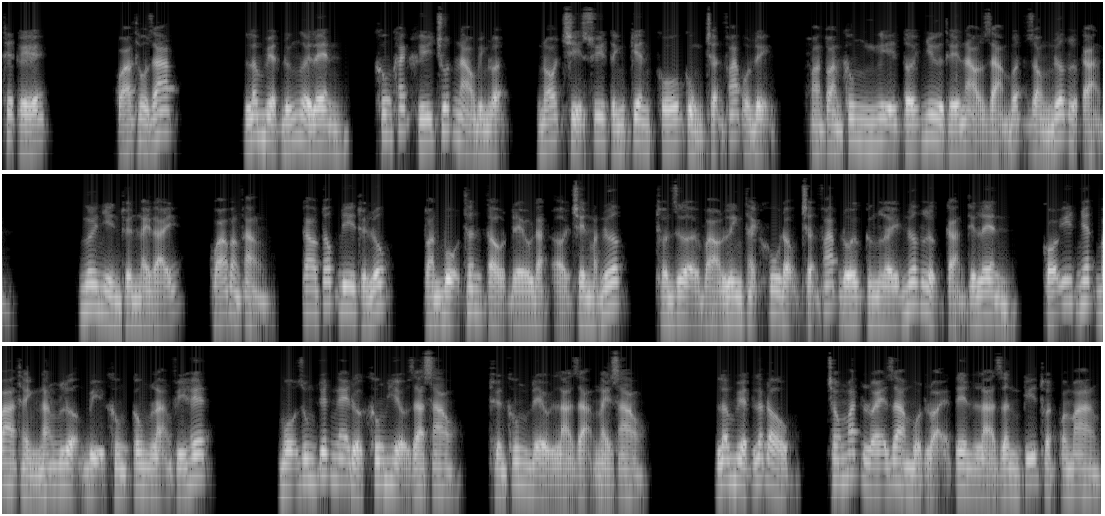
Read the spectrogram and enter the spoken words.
Thiết kế. Quá thô giáp lâm việt đứng người lên, không khách khí chút nào bình luận, nó chỉ suy tính kiên cố cùng trận pháp ổn định, hoàn toàn không nghĩ tới như thế nào giảm bớt dòng nước lực cản. Ngươi nhìn thuyền này đấy, quá bằng thẳng cao tốc đi thuyền lúc toàn bộ thân tàu đều đặt ở trên mặt nước, thuần dựa vào linh thạch khu động trận pháp đối cứng lấy nước lực cản tiến lên, có ít nhất ba thành năng lượng bị không công lãng phí hết. Mộ dung tuyết nghe được không hiểu ra sao, thuyền không đều là dạng này sao? Lâm việt lắc đầu, trong mắt lóe ra một loại tên là dân kỹ thuật quan mang.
